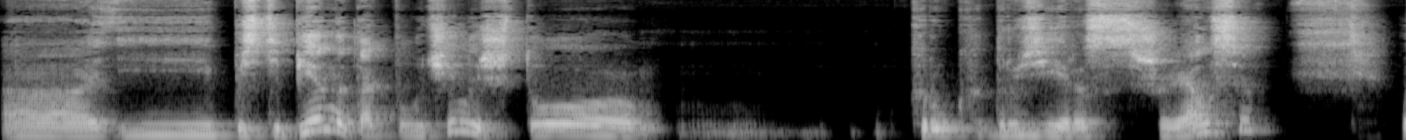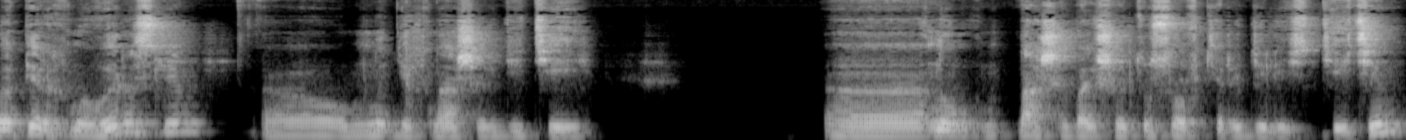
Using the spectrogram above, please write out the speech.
А, и постепенно так получилось, что круг друзей расширялся. Во-первых, мы выросли, а, у многих наших детей, а, ну, нашей большой тусовке родились дети,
